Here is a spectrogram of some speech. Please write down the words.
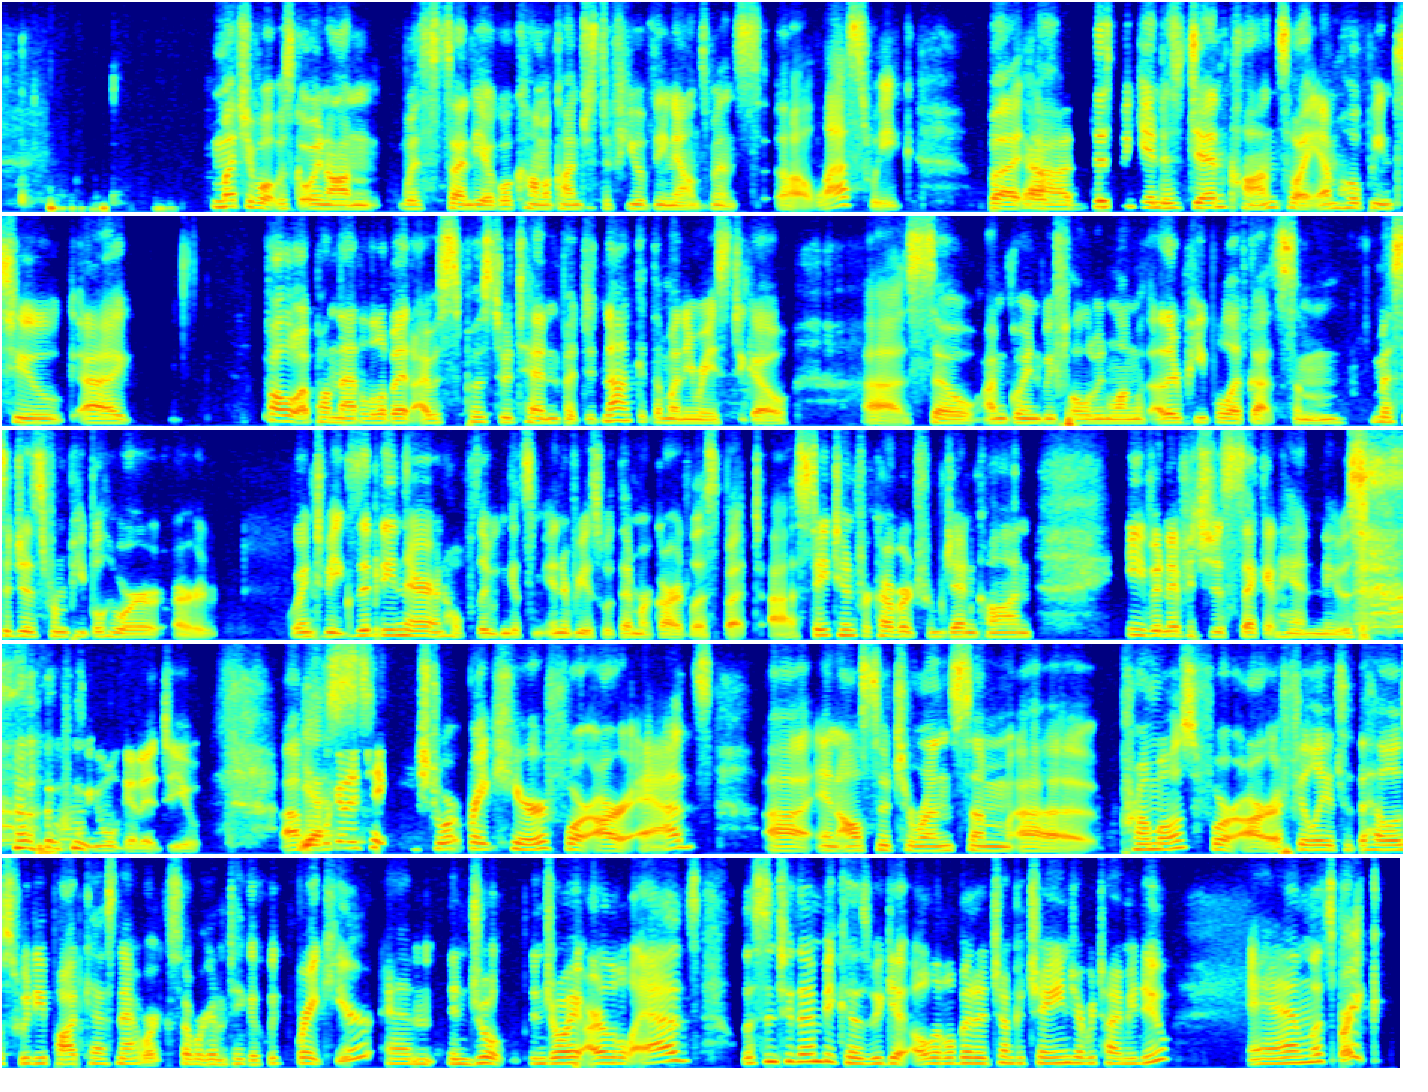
much of what was going on with San Diego Comic Con. Just a few of the announcements uh, last week, but Yeah. uh, this weekend is Gen Con, so I am hoping to uh, follow up on that a little bit. I was supposed to attend, but did not get the money raised to go. Uh, so I'm going to be following along with other people. I've got some messages from people who are, are going to be exhibiting there, and hopefully we can get some interviews with them regardless. But uh, stay tuned for coverage from Gen Con, even if it's just secondhand news. we will get it to you. Um, Yes. We're going to take a short break here for our ads uh, and also to run some uh, promos for our affiliates at the Hello Sweetie Podcast Network. So we're going to take a quick break here and enjoy enjoy our little ads. Listen to them because we get a little bit of chunk of change every time you do. And let's break.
